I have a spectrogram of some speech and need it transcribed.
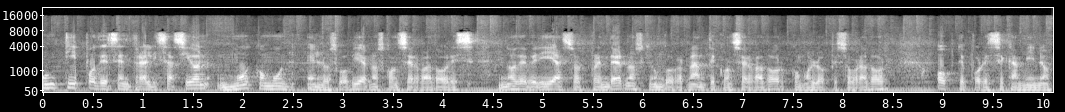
un tipo de centralización muy común en los gobiernos conservadores. No debería sorprendernos que un gobernante conservador como López Obrador opte por ese camino.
